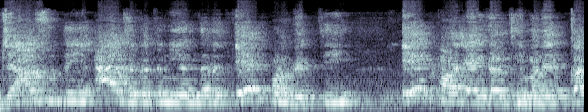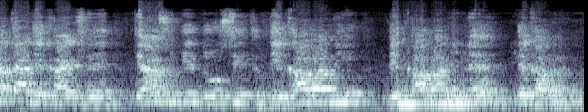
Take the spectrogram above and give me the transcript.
જ્યાં સુધી આ જગતની અંદર એક પણ વ્યક્તિ એક પણ એંગલથી મને કરતા દેખાય છે ત્યાં સુધી દોષિત દેખાવાની દેખાવાની ને દેખાવાની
